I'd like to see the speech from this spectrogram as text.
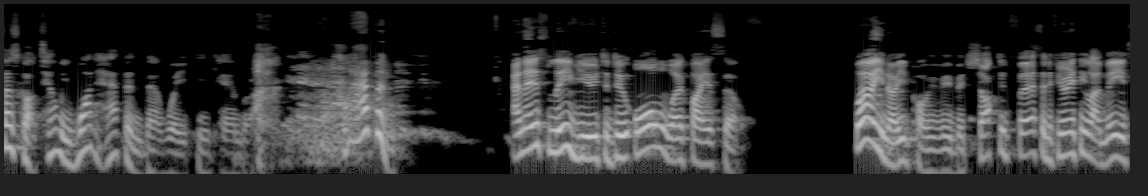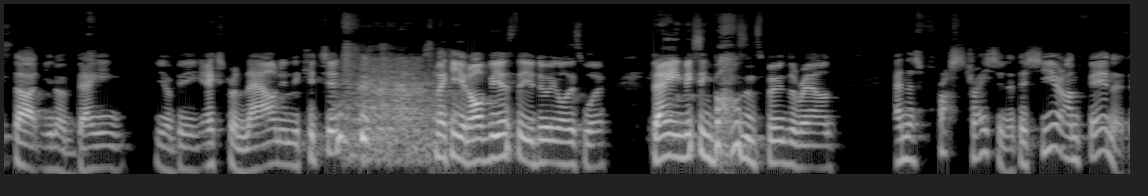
so Scott, tell me what happened that week in Canberra. what happened? And they just leave you to do all the work by yourself. Well, you know, you'd probably be a bit shocked at first, and if you're anything like me, you'd start, you know, banging, you know, being extra loud in the kitchen, just making it obvious that you're doing all this work, banging, mixing bowls and spoons around, and the frustration at the sheer unfairness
